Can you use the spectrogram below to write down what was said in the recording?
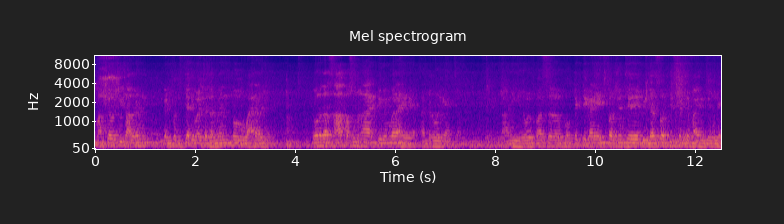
मागच्या वर्षी साधारण गणपतीच्या दिवाळीच्या दरम्यान तो बाहेर आलेला दोन हजार सहा पासून हा ऍक्टिव्ह मेंबर आहे अंडरवर्ल्ड गँगचा आणि जवळपास बहुतेक ठिकाणी एक्सटॉर्शनचे बिल्डर्सवरतीच त्यांचे फायरिंगचे गुन्हे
